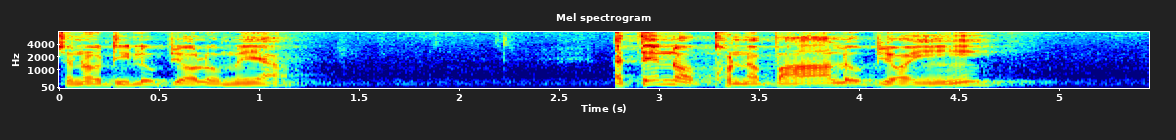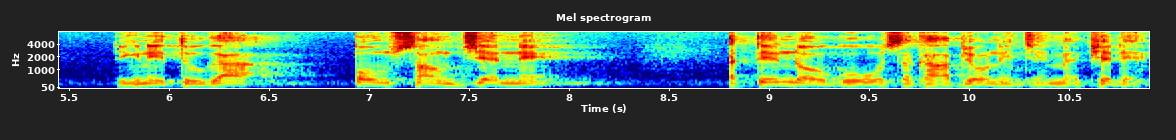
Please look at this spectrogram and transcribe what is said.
ကျွန်တော်ဒီလိုပြောလို့မရဘူးအသင်းတော်ခုနှစ်ပါးလို့ပြောရင်ဒီကနေ့သူကပုံဆောင်ချက်နဲ့အသင်းတော်ကိုစကားပြောနေခြင်းပဲဖြစ်တယ်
